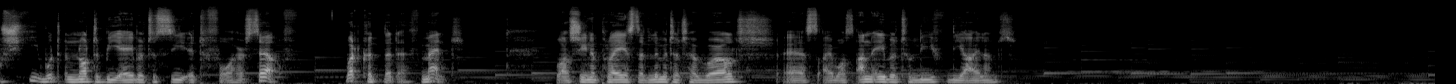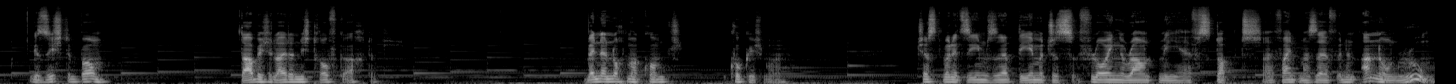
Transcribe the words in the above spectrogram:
she would not be able to see it for herself. What could that have meant? Was she in a place that limited her world, as I was unable to leave the island? Gesicht im Baum. Da habe ich leider nicht drauf geachtet. Wenn er nochmal kommt, gucke ich mal. Just when it seems that the images flowing around me have stopped, I find myself in an unknown room.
